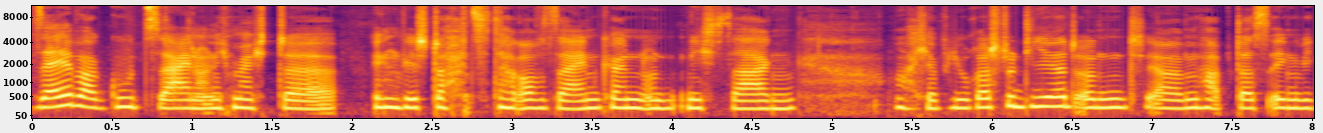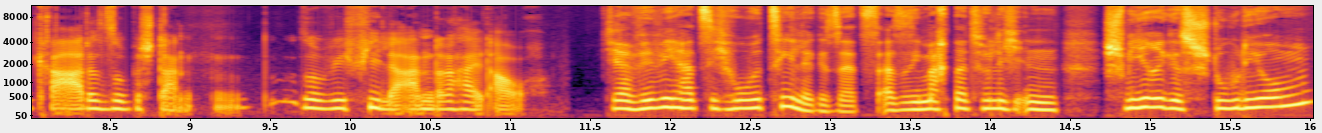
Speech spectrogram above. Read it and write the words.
selber gut sein und ich möchte irgendwie stolz darauf sein können und nicht sagen, oh, ich habe Jura studiert und ähm, habe das irgendwie gerade so bestanden, so wie viele andere halt auch. Ja, Vivi hat sich hohe Ziele gesetzt. Also sie macht natürlich ein schwieriges Studium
